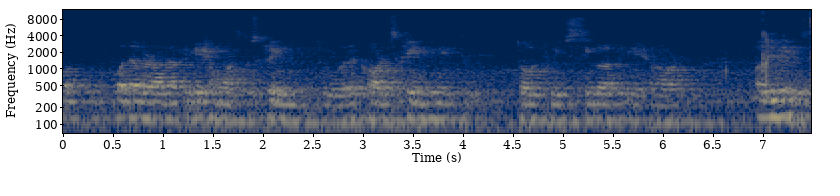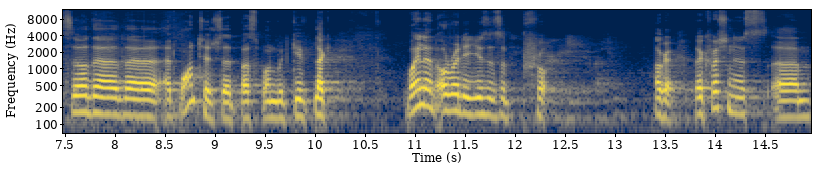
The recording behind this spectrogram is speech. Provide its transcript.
what, whatever other application wants to screen, to record the screen, needs to talk to each single application, or so the, the advantage that Bus One would give, like, Wayland already uses a pro. Okay, the question is, um,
